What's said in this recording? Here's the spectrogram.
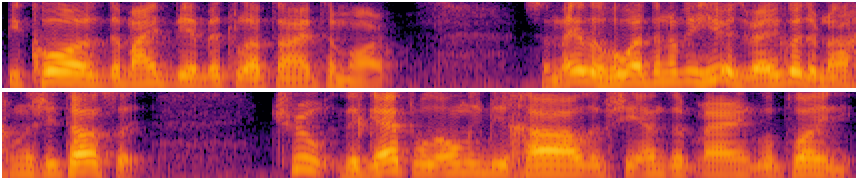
because there might be a bit latai tomorrow. So Mela, who had over here is very good. True, the get will only be chal if she ends up marrying Leploni.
